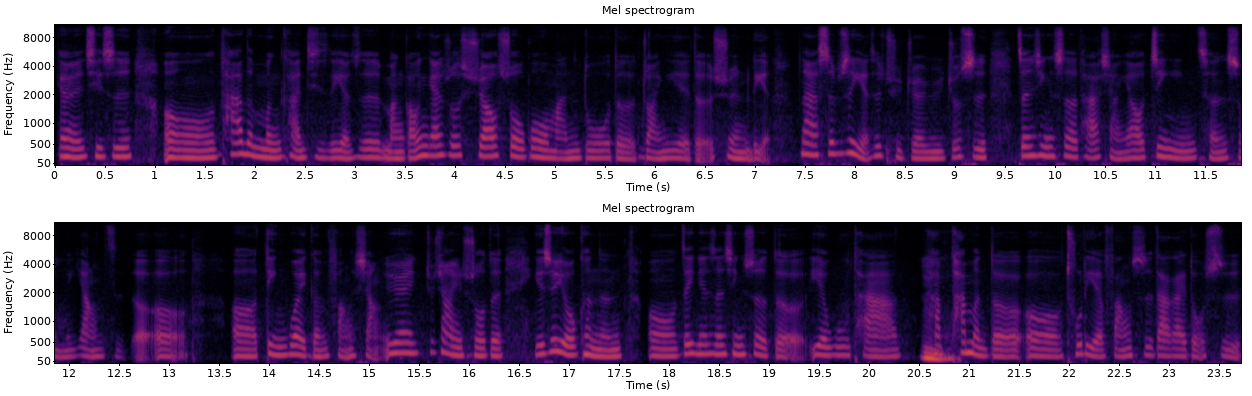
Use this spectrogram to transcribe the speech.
感觉其实，嗯、呃，它的门槛其实也是蛮高，应该说需要受过蛮多的专业的训练。那是不是也是取决于就是征信社他想要经营成什么样子的呃？呃定位跟方向。因为就像你说的，也是有可能，呃，这间征信社的业务他，他他、们的呃处理的方式大概都是。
